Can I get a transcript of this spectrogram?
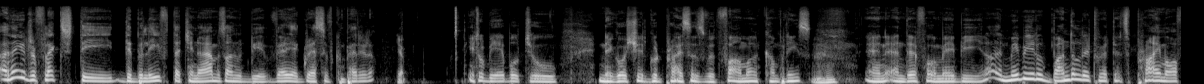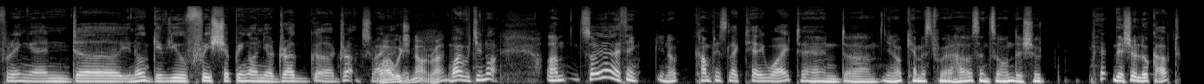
I think it reflects the the belief that you know Amazon would be a very aggressive competitor Yep. it will be able to negotiate good prices with pharma companies, and and therefore maybe you know, and maybe it'll bundle it with its prime offering, and uh, you know, give you free shipping on your drug uh, drugs. Right? Why would you not, right? Why would you not? Um, so yeah, I think you know companies like Terry White and um, you know Chemist Warehouse and so on, they should they should look out.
